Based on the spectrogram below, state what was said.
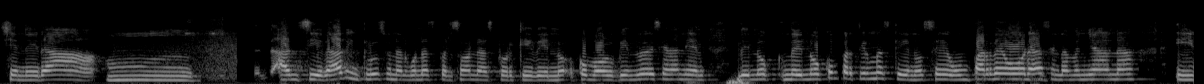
genera mm, ansiedad incluso en algunas personas, porque de no, como bien lo decía Daniel, de no, de no compartir más que, no sé, un par de horas en la mañana y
